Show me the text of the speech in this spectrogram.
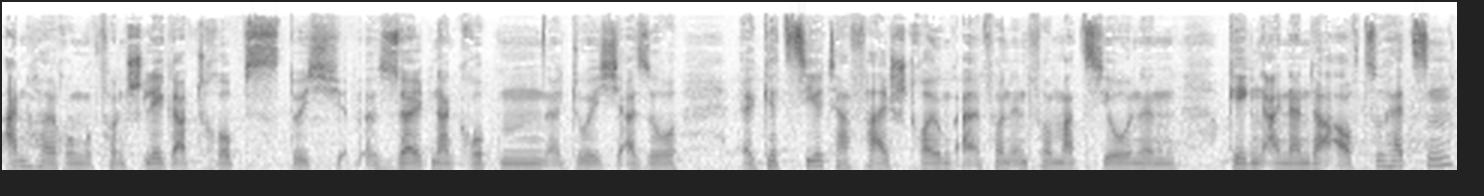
Anheuerung von Schlägertrupps, durch Söldnergruppen, durch also äh, gezielter Fallstreuung von Informationen gegeneinander aufzuhetzen.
